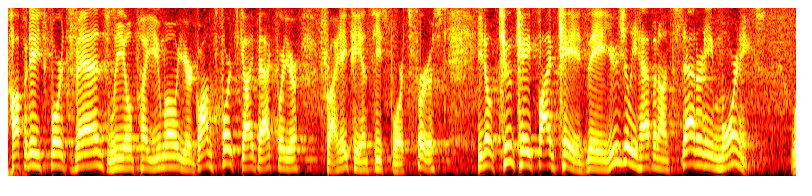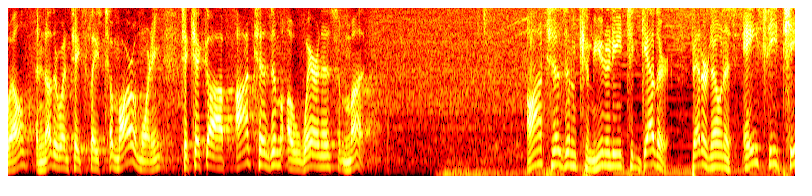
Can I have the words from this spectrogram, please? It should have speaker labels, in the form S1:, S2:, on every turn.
S1: Hafa sports fans, Leo Payumo, your Guam sports guy, back for your Friday PNC Sports First. You know, 2K, 5Ks, they usually happen on Saturday mornings. Well, another one takes place tomorrow morning to kick off Autism Awareness Month. Autism Community Together better known as ACT,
